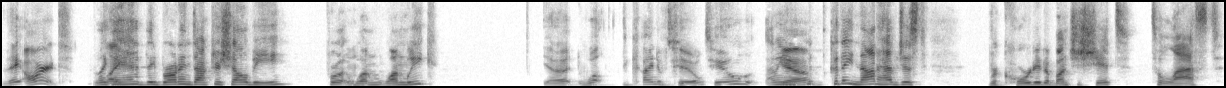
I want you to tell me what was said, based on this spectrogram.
They aren't. Like, Like- they had, they brought in Dr. Shelby for Mhm. one one week, Yeah, well, kind of two. two. I mean, Yeah. could, could they not have just recorded a bunch of shit to last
